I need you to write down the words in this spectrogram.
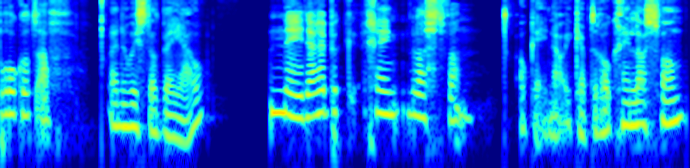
brokkelt af. En hoe is dat bij jou? Nee, daar heb ik geen last van. Oké, nou ik heb er ook geen last van.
